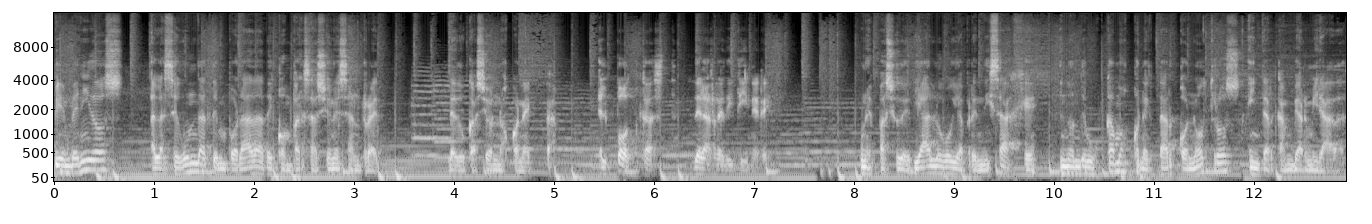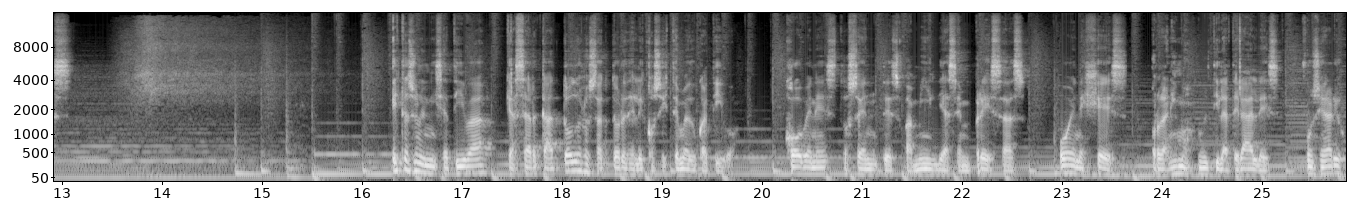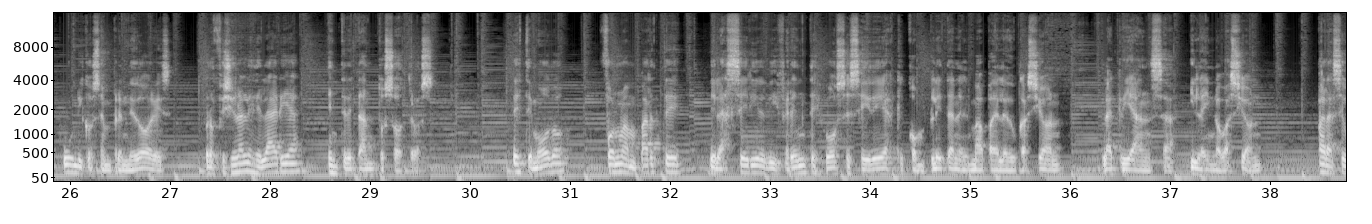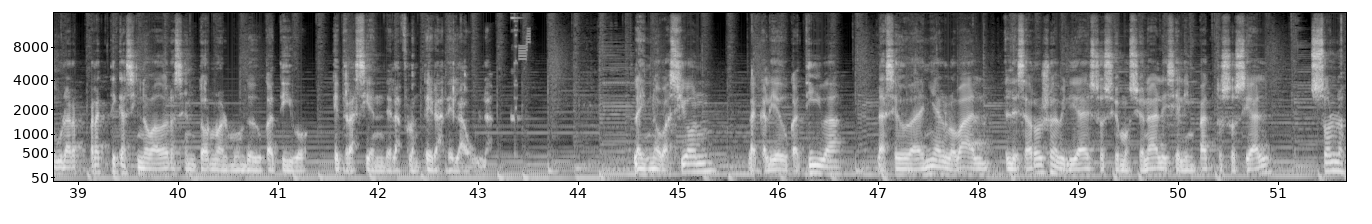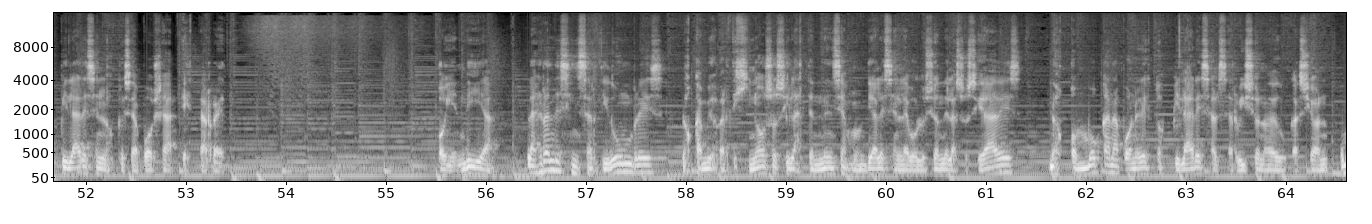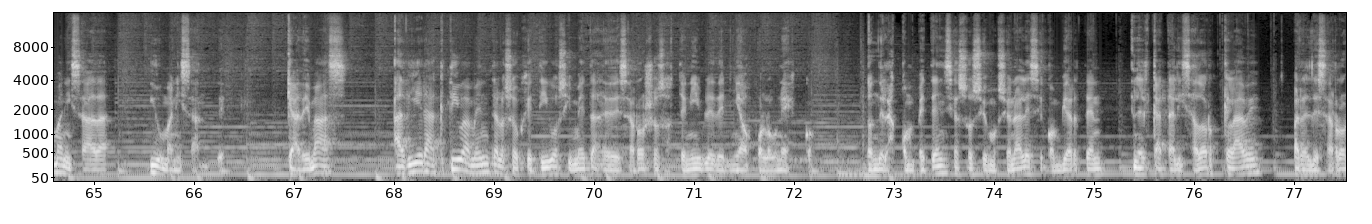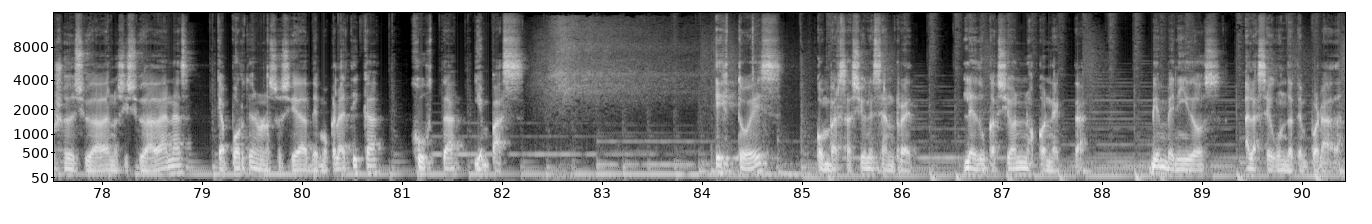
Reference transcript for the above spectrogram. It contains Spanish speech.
Bienvenidos a la segunda temporada de Conversaciones en Red. La educación nos conecta. El podcast de la red Itinere. Un espacio de diálogo y aprendizaje en donde buscamos conectar con otros e intercambiar miradas. Esta es una iniciativa que acerca a todos los actores del ecosistema educativo, jóvenes, docentes, familias, empresas, ONGs, organismos multilaterales, funcionarios públicos, emprendedores, profesionales del área, entre tantos otros. De este modo, forman parte de la serie de diferentes voces e ideas que completan el mapa de la educación, la crianza y la innovación para asegurar prácticas innovadoras en torno al mundo educativo que trasciende las fronteras del aula. La innovación, la calidad educativa, la ciudadanía global, el desarrollo de habilidades socioemocionales y el impacto social son los pilares en los que se apoya esta red. Hoy en día, las grandes incertidumbres, los cambios vertiginosos y las tendencias mundiales en la evolución de las sociedades nos convocan a poner estos pilares al servicio de una educación humanizada y humanizante, que además adhiera activamente a los objetivos y metas de desarrollo sostenible delineados por la UNESCO, donde las competencias socioemocionales se convierten en el catalizador clave para el desarrollo de ciudadanos y ciudadanas que aporten a una sociedad democrática, justa y en paz. Esto es Conversaciones en Red la educación nos conecta. Bienvenidos a la segunda temporada.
